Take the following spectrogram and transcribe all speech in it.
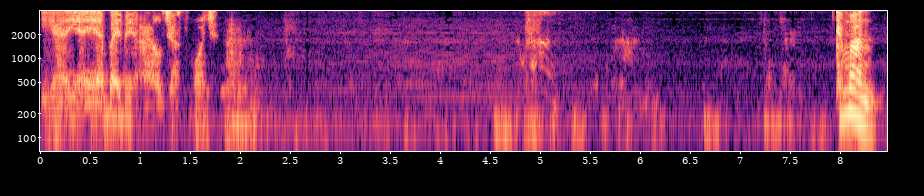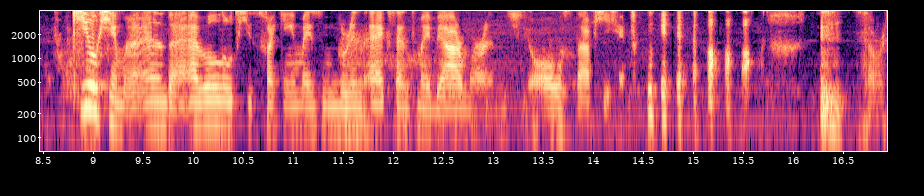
Yeah, yeah, yeah, baby, I'll just watch. Come on, kill him, and I will loot his fucking amazing green axe and maybe armor and all stuff he had. Sorry.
